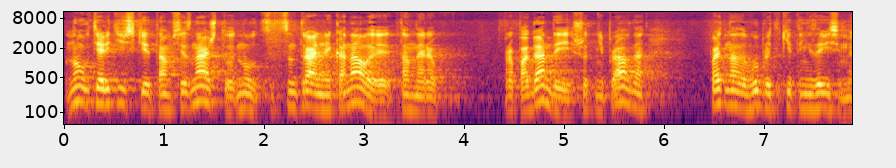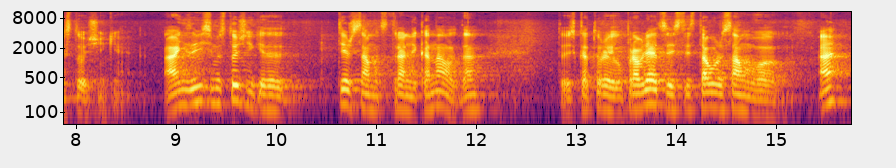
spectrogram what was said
Ну, теоретически там все знают, что, ну, центральные каналы, там, наверное, пропаганда и что-то неправда, поэтому надо выбрать какие-то независимые источники. А независимые источники – это те же самые центральные каналы, да, то есть которые управляются из, из того же самого, а?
